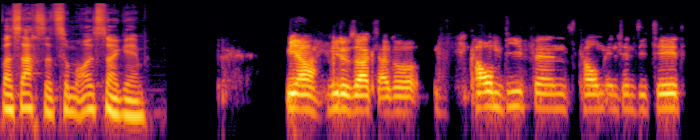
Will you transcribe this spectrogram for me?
was sagst du zum All-Star-Game? Ja, wie du sagst, also kaum Defense, kaum Intensität.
